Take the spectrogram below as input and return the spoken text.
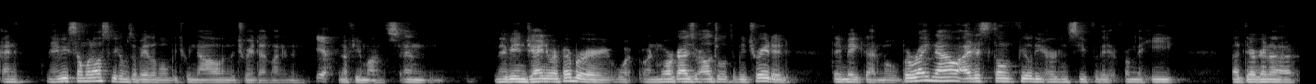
and maybe someone else becomes available between now and the trade deadline in, Yeah. in a few months, and maybe in January, February, when more guys are eligible to be traded, they make that move. But right now, I just don't feel the urgency for the from the Heat that they're gonna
